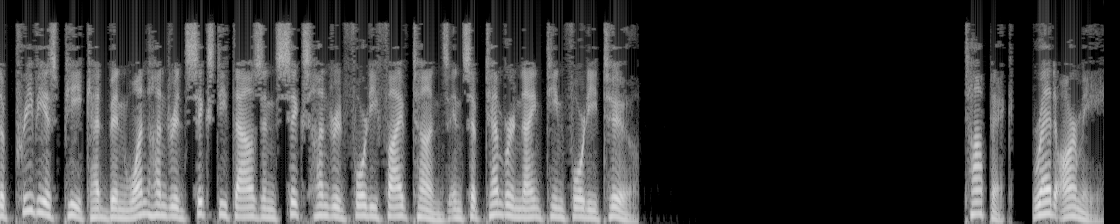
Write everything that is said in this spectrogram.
The previous peak had been 160,645 tons in September 1942. Red Army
